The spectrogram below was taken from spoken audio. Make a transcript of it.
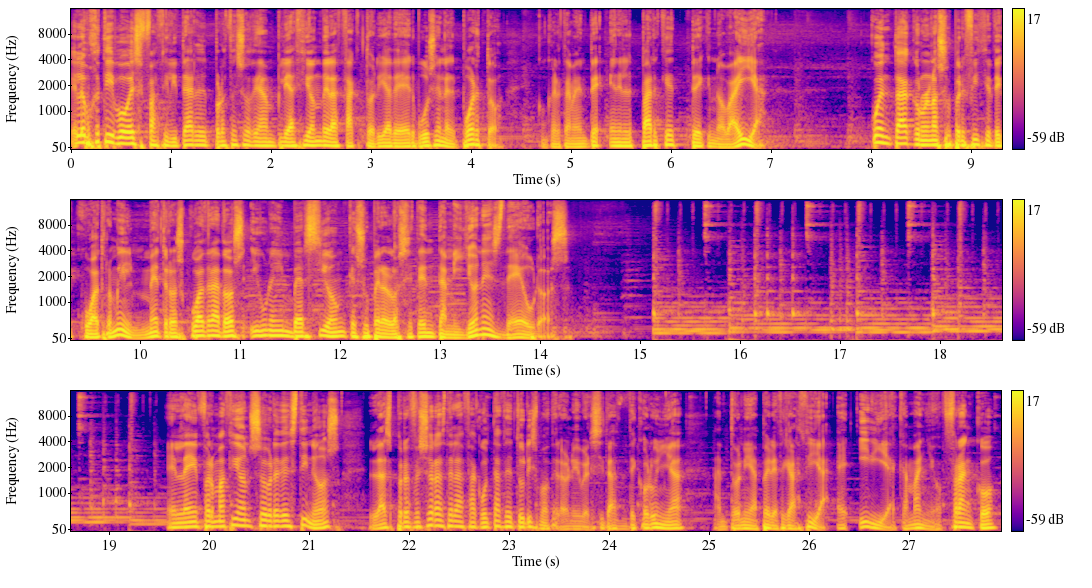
El objetivo es facilitar el proceso de ampliación de la factoría de Airbus en el puerto, concretamente en el Parque Tecnobahía. Cuenta con una superficie de 4.000 metros cuadrados y una inversión que supera los 70 millones de euros. En la información sobre destinos, las profesoras de la Facultad de Turismo de la Universidad de Coruña, Antonia Pérez García e Iria Camaño Franco,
